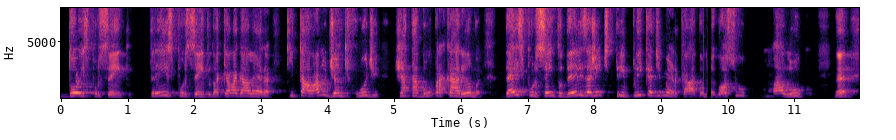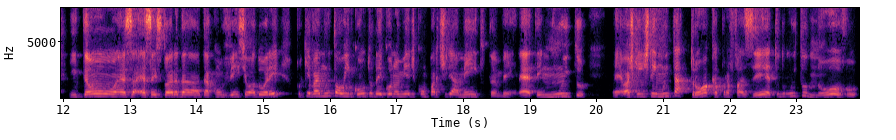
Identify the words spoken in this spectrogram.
2%, 3% daquela galera que está lá no junk food, já tá bom para caramba. 10% deles a gente triplica de mercado, é um negócio maluco né? Então, essa, essa história da, da convivência eu adorei, porque vai muito ao encontro da economia de compartilhamento também, né? Tem muito. É, eu acho que a gente tem muita troca para fazer, é tudo muito novo,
